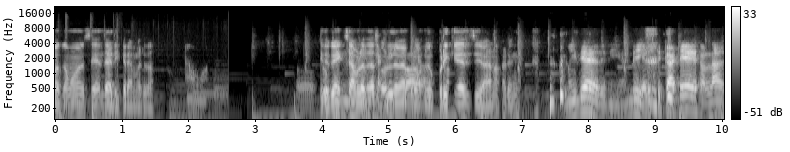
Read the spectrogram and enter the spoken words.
பக்கமும் சேர்ந்து அடிக்கிற மாதிரி தான். ஆமா. So, இதுக்கும் எக்ஸாம்பிள் ஏதாவது சொல்லுவேன் அப்புறம் உங்களுக்கு பிடிக்காது வேணாம் அமைதியா இரு நீ. வந்து எடுத்துக்காட்டே சொல்லாத.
